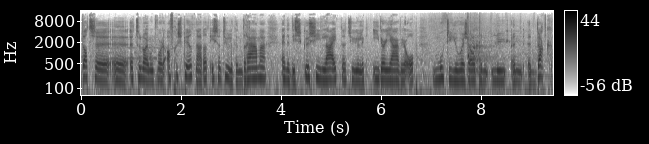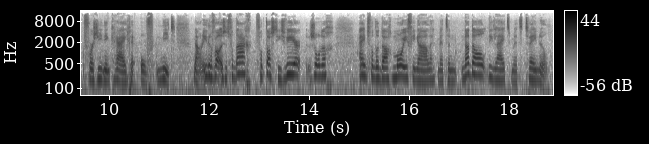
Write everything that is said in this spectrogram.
dat ze, uh, het toernooi moet worden afgespeeld. Nou, dat is natuurlijk een drama. En de discussie leidt natuurlijk ieder jaar weer op. Moet de US Open nu een dakvoorziening krijgen of niet? Nou, in ieder geval is het vandaag fantastisch weer, zonnig. Eind van de dag, mooie finale met een Nadal die leidt met 2-0.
